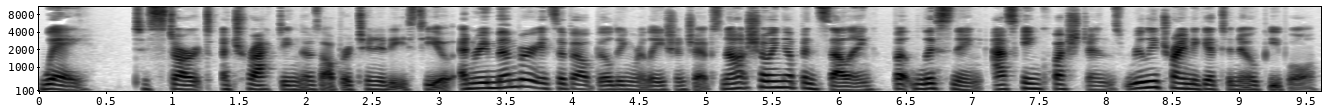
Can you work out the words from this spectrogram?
way to start attracting those opportunities to you. And remember, it's about building relationships, not showing up and selling, but listening, asking questions, really trying to get to know people.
